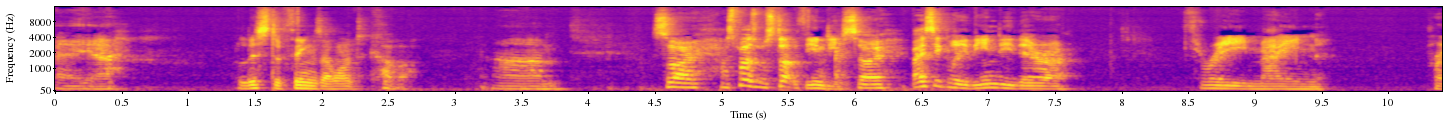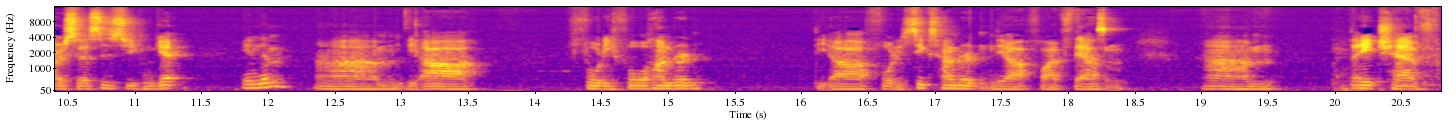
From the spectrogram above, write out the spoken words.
a, uh, a, list of things I wanted to cover um, so I suppose we'll start with the Indy. So basically the Indy there are three main processors you can get in them. Um, the R4400, the R4600 and the R5000. Um, they each have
